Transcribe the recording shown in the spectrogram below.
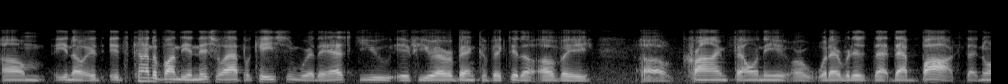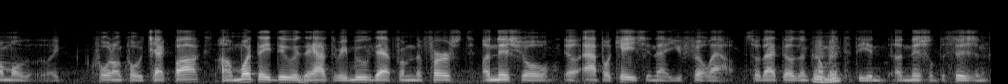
um, you know, it, it's kind of on the initial application where they ask you if you've ever been convicted of a uh, crime, felony, or whatever it is. That that box, that normal like quote unquote checkbox. Um, what they do is they have to remove that from the first initial uh, application that you fill out, so that doesn't come mm-hmm. into the in- initial decision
